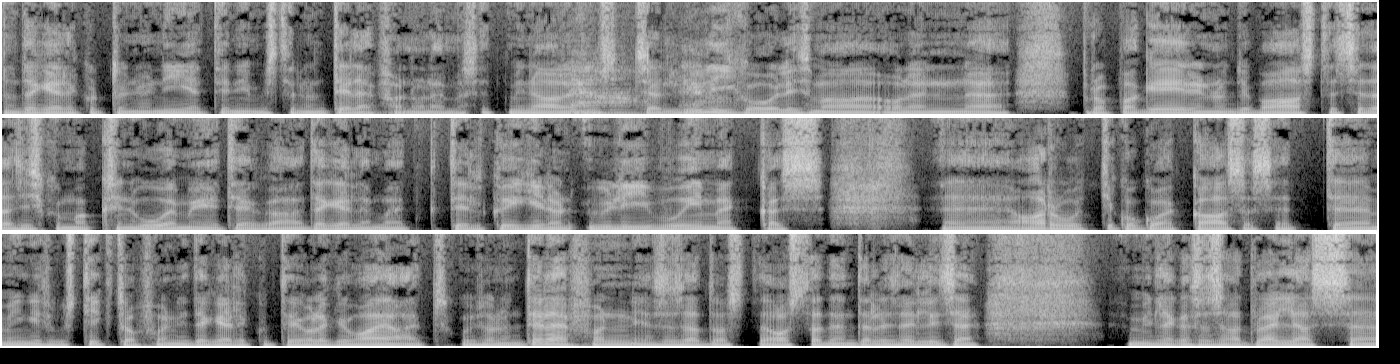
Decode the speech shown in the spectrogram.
no tegelikult on ju nii, et inimestel on telefon olemas, et mina olen ja, just seal ja. ülikoolis, ma olen äh, propageerinud juba aastaid seda siis, kui ma hakkasin uue meediaga tegelema, et teil kõigil on ülivõimekas äh, arvuti kogu aeg kaasas, et äh, mingisugust diktofoni tegelikult ei olegi vaja, et kui sul on telefon ja sa saad osta, ostad endale sellise millega sa saad väljas äh,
